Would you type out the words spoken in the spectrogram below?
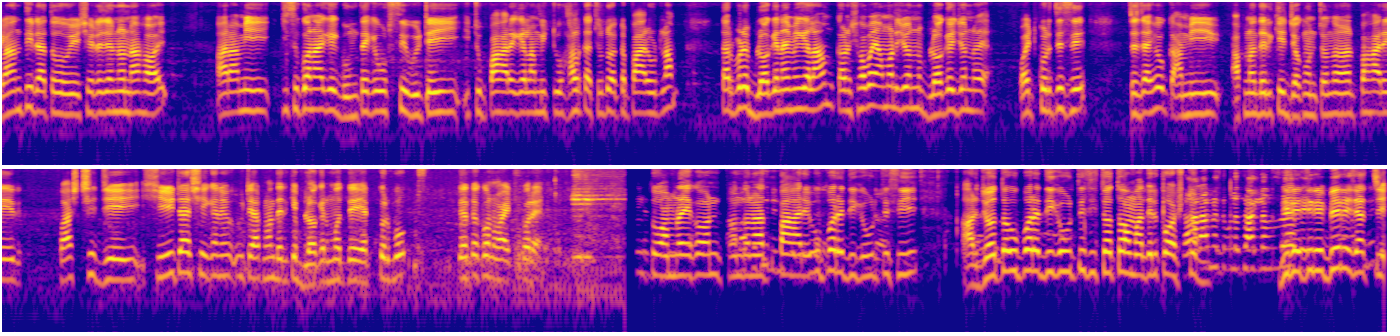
ক্লান্তিটা, তো সেটা যেন না হয়। আর আমি কিছুক্ষণ আগে ঘুম থেকে উঠছি, উঠেই একটু পাহাড়ে গেলাম, একটু হালকা ছোটো একটা পাহাড়ে উঠলাম। তারপরে ব্লগে নামে গেলাম, কারণ সবাই আমার জন্য, ব্লগের জন্য ওয়েট করতেছে। তো যাই হোক, আমি আপনাদেরকে যখন চন্দ্রনাথ পাহাড়ের ফার্স্ট যে সিঁড়িটা, সেখানে উঠে আপনাদেরকে ব্লগের মধ্যে অ্যাড করব। ততক্ষণ ওয়েট করেন। তো আমরা এখন চন্দ্রনাথ পাহাড়ের উপরের দিকে উঠতেছি। আর যত উপরের দিকে উঠতেছি তত আমাদের কষ্ট ধীরে ধীরে বেড়ে যাচ্ছে।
